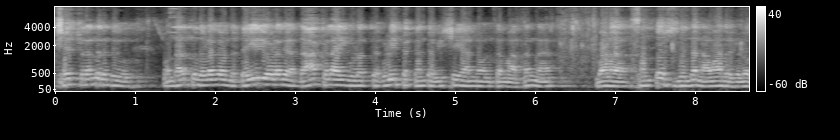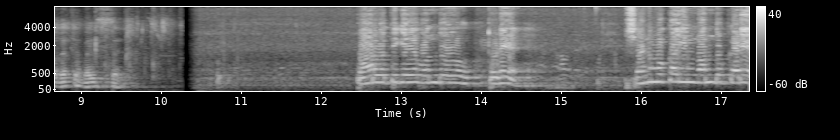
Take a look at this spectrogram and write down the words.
ಕ್ಷೇತ್ರ ಅಂದ್ರೆ ಇದು ಒಂದು ಅರ್ಥದೊಳಗೆ, ಒಂದು ಡೈರಿ ಒಳಗೆ ದಾಖಲಾಗಿ ಉಳತ್ತ ಉಳಿತಕ್ಕಂಥ ವಿಷಯ ಅನ್ನುವಂತ ಮಾತನ್ನ ಬಹಳ ಸಂತೋಷದಿಂದ ನಾವಾದ್ರೂ ಹೇಳೋದಕ್ಕೆ ಬಯಸ್ತೇವೆ ಪಾರ್ವತಿಗೆ ಒಂದು ತೊಡೆ, ಷಣ್ಮುಖ ಇನ್ನೊಂದು ಕಡೆ,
